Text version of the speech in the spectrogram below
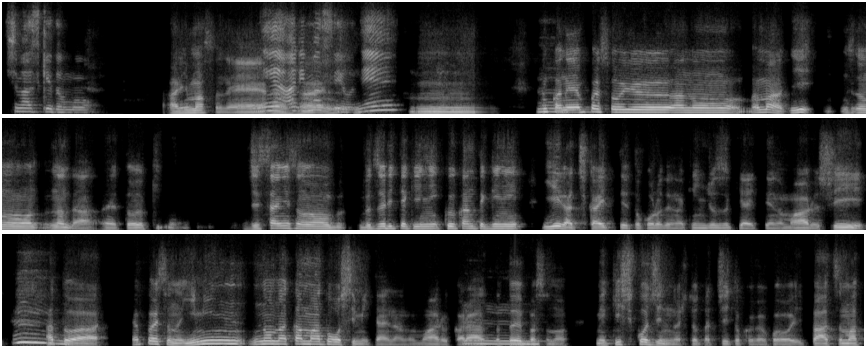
しますけども。ありますね。ね、はいはい、ありますよね。うん。なんかね、やっぱりそういう、あの、まあ、い、その、なんだ、えっ、と、実際にその物理的に空間的に家が近いっていうところでの近所付き合いっていうのもあるし、うん、あとはやっぱりその移民の仲間同士みたいなのもあるから、例えばそのメキシコ人の人たちとかがこういっぱい集まっ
